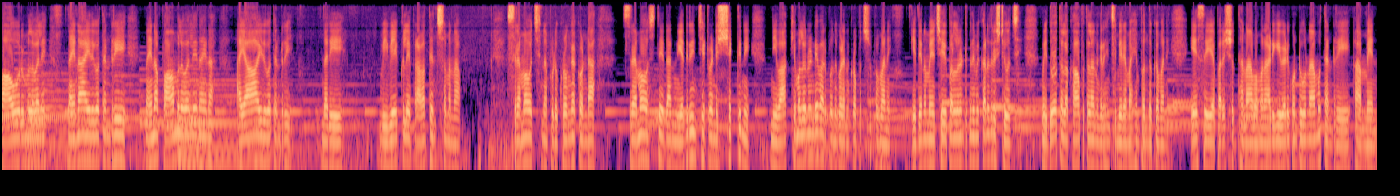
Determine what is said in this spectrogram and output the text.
పావురముల వలె నైనా ఇదిగో తండ్రి నైనా పాముల వలె నైనా. అయా ఇదిగో తండ్రి మరి వివేకులే ప్రవర్తించమన్నావు. శ్రమ వచ్చినప్పుడు కృంగకుండా శ్రమ వస్తే దాన్ని ఎదిరించేటువంటి శక్తిని నీ వాక్యముల నుండే వారు పొందుకోవడానికి కృప చూపమని ఏదైనా మేము చేయ పనులంటి మీద మీకు వచ్చి మీ దోతల కాపుతలను గ్రహించి మీరే మహిం పొందుకోమని ఏసయ్య పరిశుద్ధ నామమని అడిగి వేడుకుంటూ ఉన్నాము తండ్రి ఆమెన్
